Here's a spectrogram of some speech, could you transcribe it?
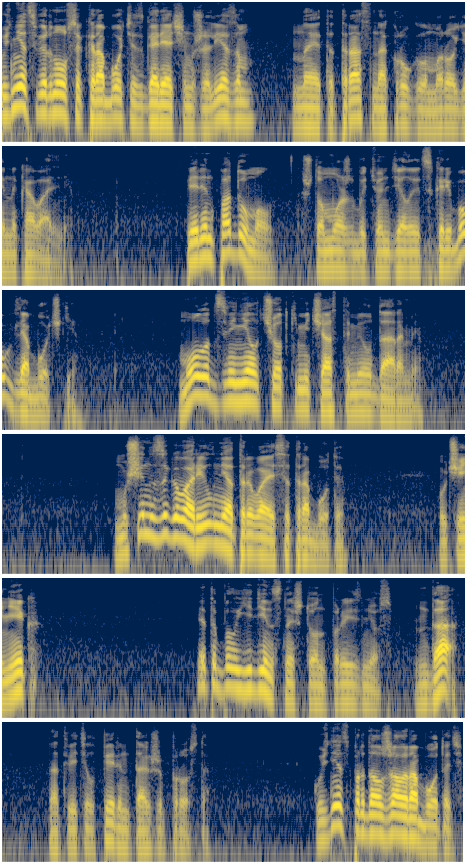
Кузнец вернулся к работе с горячим железом, на этот раз на круглом роге наковальни. Перин подумал, что, может быть, он делает скребок для бочки. Молот звенел четкими частыми ударами. Мужчина заговорил, не отрываясь от работы. «Ученик?» Это был единственное, что он произнес. «Да», — ответил Перин так же просто. Кузнец продолжал работать.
